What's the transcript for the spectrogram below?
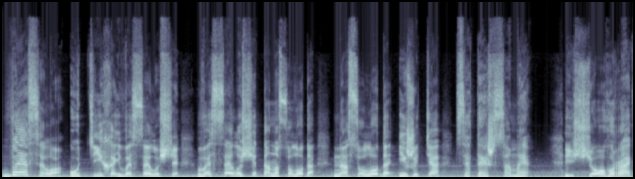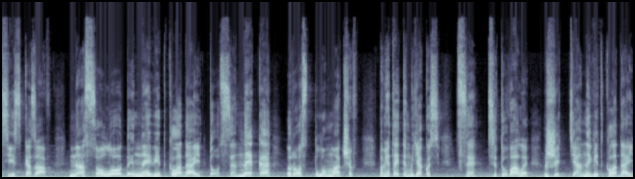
весело. Утіха й веселоще, веселоще та насолода, насолода і життя це те ж саме. І що Горацій сказав: насолоди не відкладай, то Сенека розтлумачив. Пам'ятаєте, ми якось це цитували: життя не відкладай,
